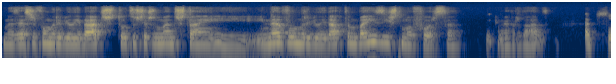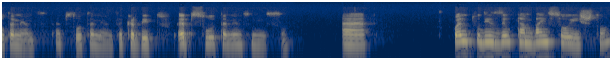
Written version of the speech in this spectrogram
Mas essas vulnerabilidades todos os seres humanos têm e, e na vulnerabilidade também existe uma força, não é verdade? Absolutamente, absolutamente. Acredito absolutamente nisso. Uh, quando tu dizes eu também sou isto,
